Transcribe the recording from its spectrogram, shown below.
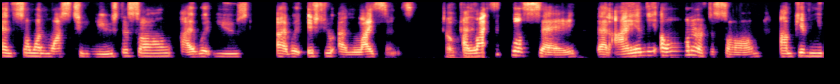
and someone wants to use the song, I would use, I would issue a license. Okay. A license will say that I am the owner of the song. I'm giving you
